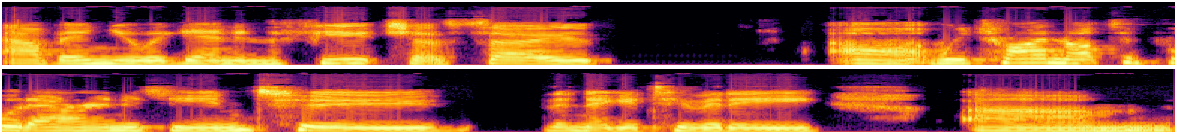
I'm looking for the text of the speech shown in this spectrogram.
our venue again in the future. So uh, we try not to put our energy into the negativity. Um,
